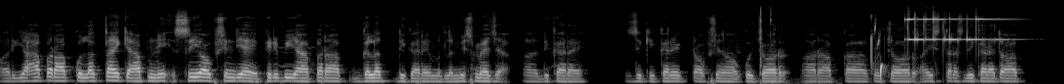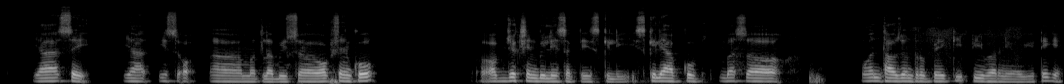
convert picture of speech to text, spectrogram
और यहाँ पर आपको लगता है कि आपने सही ऑप्शन दिया है, फिर भी यहाँ पर आप गलत दिखा रहे हैं मतलब मिसमैच दिखा रहा है। जैसे कि करेक्ट ऑप्शन कुछ और और आपका कुछ और इस तरह से दिखा रहा है तो आप यहाँ से या इस आ, मतलब इस ऑप्शन को ऑब्जेक्शन भी ले सकते हैं इसके लिए। इसके लिए आपको बस वन थाउज़ेंड रुपये की फ़ी भरनी होगी ठीक है?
